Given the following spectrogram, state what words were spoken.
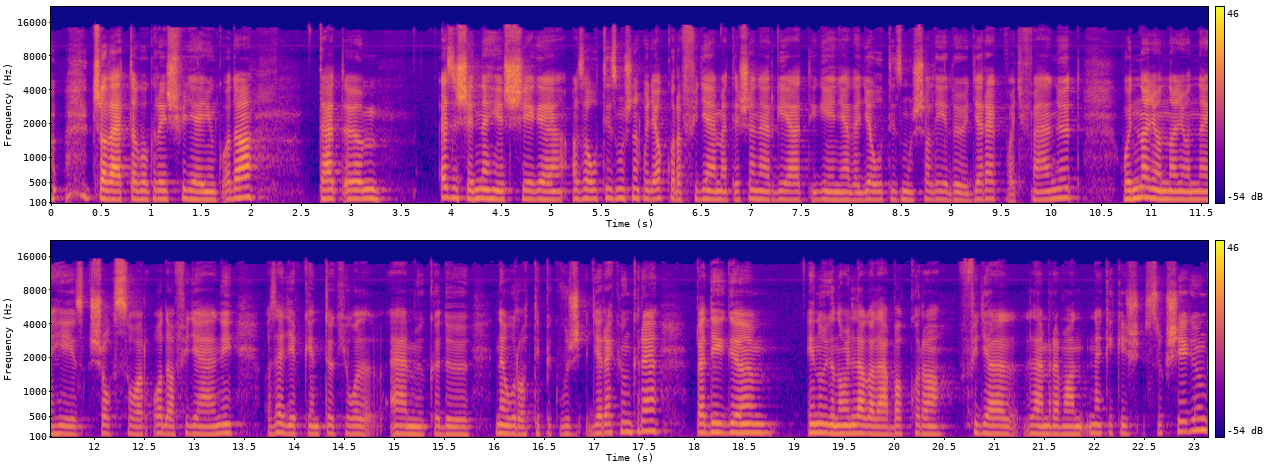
családtagokra is figyeljünk oda. Tehát ez is egy nehézsége az autizmusnak, hogy akkora figyelmet és energiát igényel egy autizmussal élő gyerek vagy felnőtt, hogy nagyon-nagyon nehéz sokszor odafigyelni az egyébként tök jól elműködő neurotipikus gyerekünkre, pedig én úgy gondolom, hogy legalább akkora figyelemre van nekik is szükségünk,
